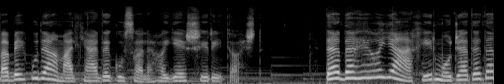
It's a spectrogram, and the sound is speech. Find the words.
و بهبود عملکرد گوساله های شیری داشت. در دهه های اخیر مجددا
